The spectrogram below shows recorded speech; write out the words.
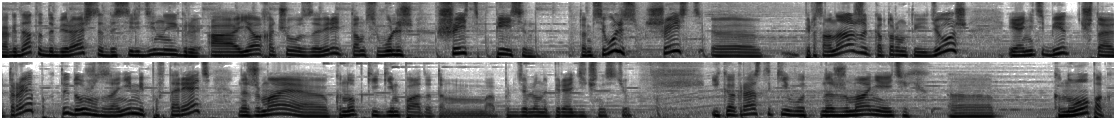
когда ты добираешься до середины игры. А я хочу вас заверить, там всего лишь 6 песен. Там всего лишь 6 э, персонажей, к которым ты идешь, и они тебе читают рэп, а ты должен за ними повторять, нажимая кнопки геймпада там определенной периодичностью. И как раз таки вот нажимание этих э, кнопок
